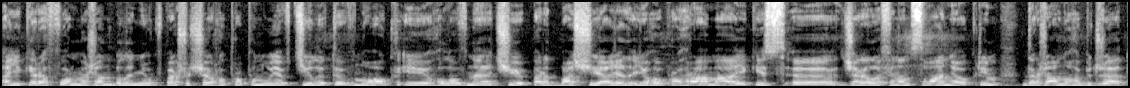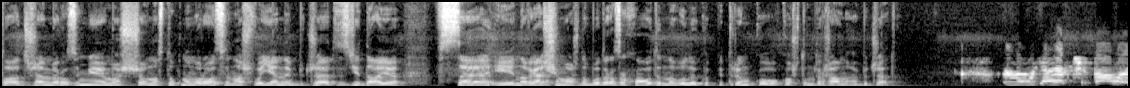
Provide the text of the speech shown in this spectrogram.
а які реформи Жан Беленюк в першу чергу пропонує втілити в НОК? І головне, чи передбачає його програма якісь е, джерела фінансування, окрім державного бюджету? Адже ми розуміємо, що в наступному році наш воєнний бюджет з'їдає все, і навряд чи можна буде розраховувати на велику підтримку коштом державного бюджету. Ну я як читала,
